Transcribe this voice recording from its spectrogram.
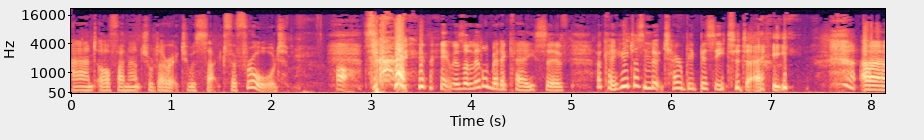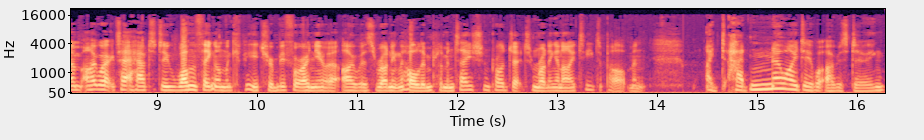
and our financial director was sacked for fraud. Oh. So it was a little bit a case of, okay, who doesn't look terribly busy today? um, I worked out how to do one thing on the computer, and before I knew it, I was running the whole implementation project and running an IT department. I had no idea what I was doing,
